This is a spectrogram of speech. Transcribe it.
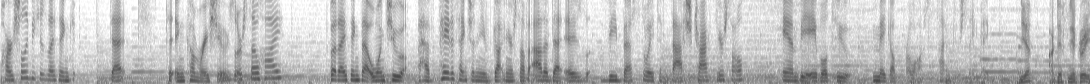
Partially because I think debt to income ratios are so high. But I think that once you have paid attention and you've gotten yourself out of debt, is the best way to fast track yourself and be able to make up for lost time for saving. Yeah, I definitely agree.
